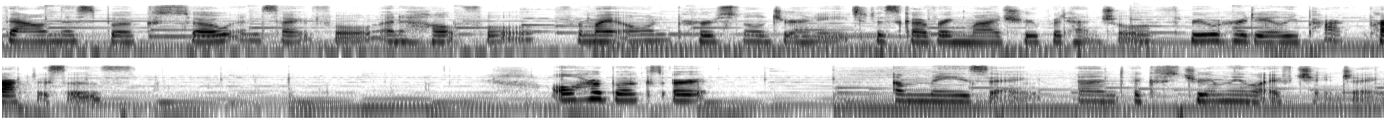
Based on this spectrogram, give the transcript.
found this book so insightful and helpful for my own personal journey to discovering my true potential through her daily pa- practices. All her books are amazing and extremely life changing,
